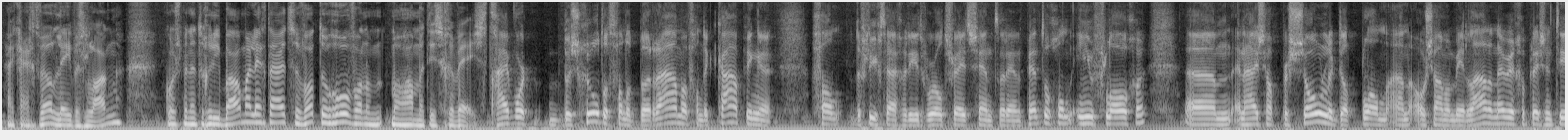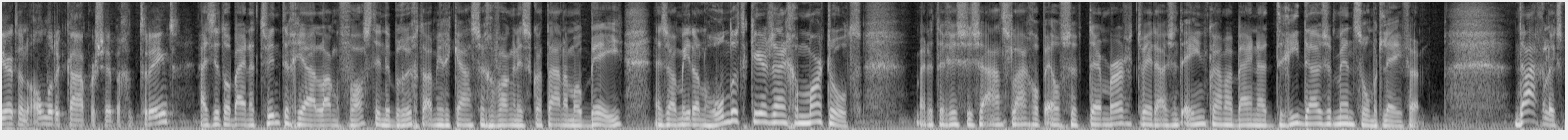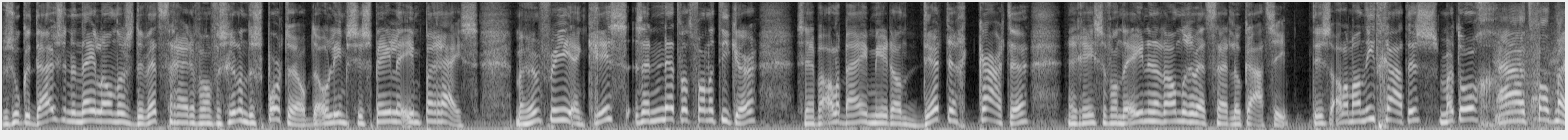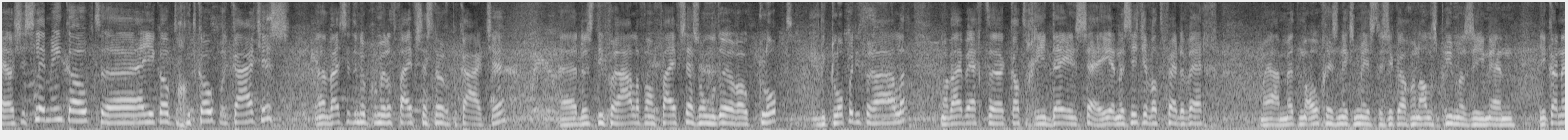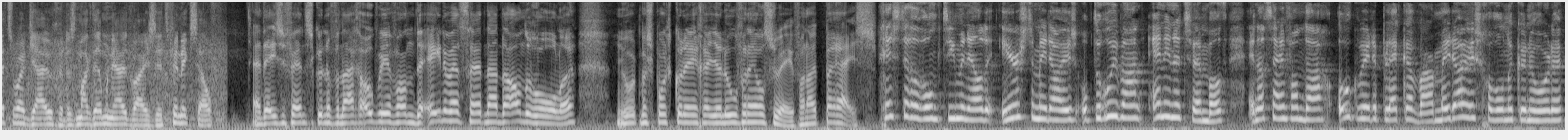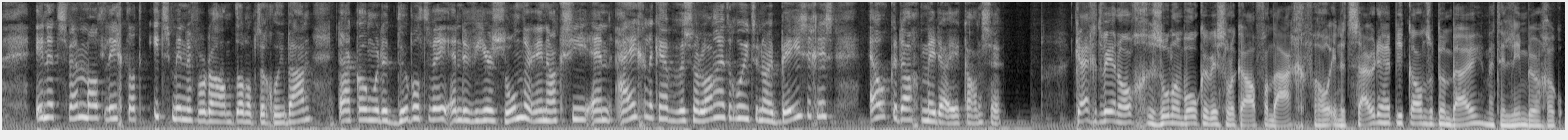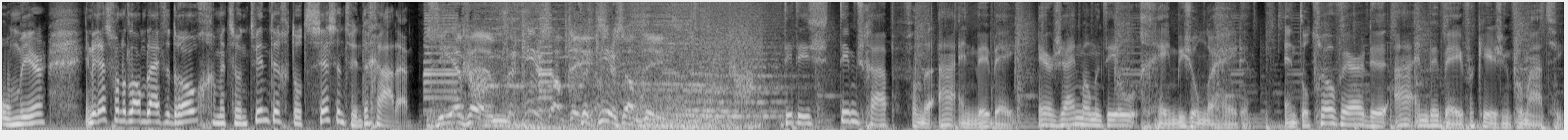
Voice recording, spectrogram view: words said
Hij krijgt wel levenslang. Correspondent Rudy Bauma legt uit wat de rol van Mohammed is geweest. Hij wordt beschuldigd van het beramen van de kapingen van de vliegtuigen die het World Trade Center en het Pentagon invlogen. Um, en hij zou persoonlijk dat plan aan Osama Bin Laden hebben gepresenteerd en andere kapers hebben getraind. Hij zit al bijna 20 jaar lang vast in de beruchte Amerikaanse gevangenis Guantanamo Bay... en zou meer dan 100 keer zijn gemarteld. Bij de terroristische aanslagen op 11 september 2001 kwamen bijna 3000 mensen om het leven. Dagelijks bezoeken duizenden Nederlanders de wedstrijden van verschillende sporten op de Olympische Spelen in Parijs. Maar Humphrey en Chris zijn net wat fanatieker. Ze hebben allebei meer dan 30 kaarten en racen van de ene naar de andere wedstrijdlocatie. Het is allemaal niet gratis, maar toch... Ja, het valt mee. Als je slim inkoopt uh, en je koopt de goedkopere kaartjes... Uh, wij zitten nu op gemiddeld 65 euro per kaartje. Uh, dus die verhalen van 500, 600 euro klopt. Die kloppen, die verhalen. Maar wij hebben echt categorie D en C. En dan zit je wat verder weg. Maar ja, met mijn ogen is niks mis. Dus je kan gewoon alles prima zien. En je kan net zo hard juichen. Dus het maakt helemaal niet uit waar je zit. Vind ik zelf. En deze fans kunnen vandaag ook weer van de ene wedstrijd naar de andere rollen. Je hoort mijn sportcollega Jalou van Helswee vanuit Parijs. Gisteren won Team NL de eerste medailles op de roeibaan en in het zwembad. En dat zijn vandaag ook weer de plekken waar medailles gewonnen kunnen worden. In het zwembad ligt dat iets minder voor de hand dan op de roeibaan. Daar komen de dubbel 2 en de 4 zonder in actie. En eigenlijk hebben we zolang het roeitoernooi bezig is... elke dag medaillekansen. Krijg het weer nog. Zon en wolken wisselen elkaar af vandaag. Vooral in het zuiden heb je kans op een bui. Met in Limburg ook onweer. In de rest van het land blijft het droog. Met zo'n 20 tot 26 graden. ZFM. Verkeersupdate. Verkeersupdate. Dit is Tim Schaap van de ANWB. Er zijn momenteel geen bijzonderheden. En tot zover de ANWB Verkeersinformatie.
